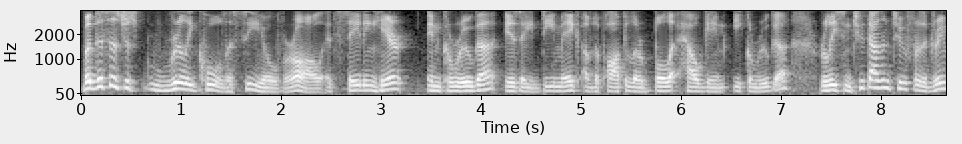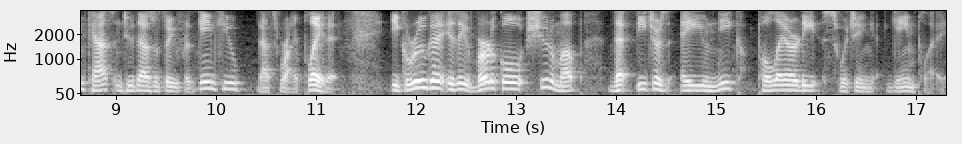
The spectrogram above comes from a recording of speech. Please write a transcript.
But this is just really cool to see overall. It's stating here Ikaruga is a demake of the popular bullet hell game Ikaruga, released in 2002 for the Dreamcast and 2003 for the GameCube. That's where I played it. Ikaruga is a vertical shoot 'em up that features a unique polarity switching gameplay.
